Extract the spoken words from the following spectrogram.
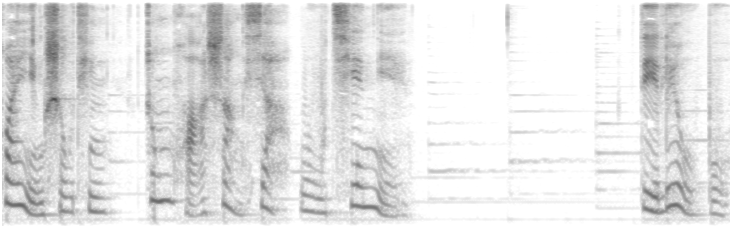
欢迎收听《中华上下五千年》第六部《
